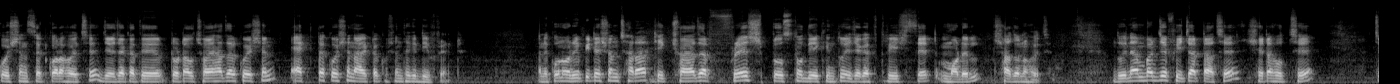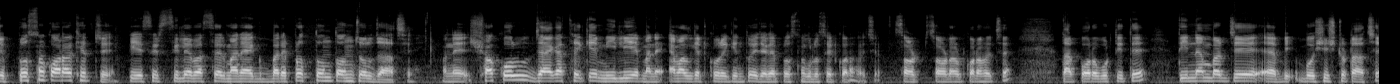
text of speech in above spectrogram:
কোয়েশ্চেন সেট করা হয়েছে, যে জায়গাতে টোটাল ছয় হাজার কোয়েশ্চেন একটা কোয়েশ্চেন আরেকটা কোয়েশ্চেন থেকে ডিফারেন্ট মানে কোনো রিপিটেশন ছাড়া ঠিক ছয় হাজার ফ্রেশ প্রশ্ন দিয়ে কিন্তু এই জায়গায় ত্রিশ সেট মডেল সাজানো হয়েছে। দুই নাম্বার যে ফিচারটা আছে, সেটা হচ্ছে যে প্রশ্ন করার ক্ষেত্রে পিএসসির সিলেবাসের মানে একবারে প্রত্যন্ত অঞ্চল যা আছে মানে সকল জায়গা থেকে মিলিয়ে মানে অ্যামালগেট করে কিন্তু এই জায়গায় প্রশ্নগুলো সেট করা হয়েছে সর্ট সর্ট আউট করা হয়েছে। তার পরবর্তীতে তিন নাম্বার যে বৈশিষ্ট্যটা আছে,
